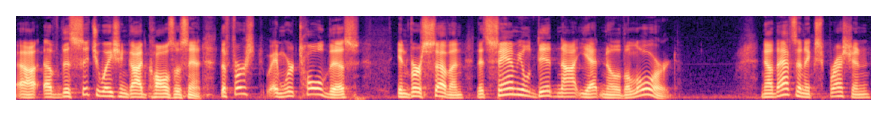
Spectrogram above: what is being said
uh, of this situation God calls us in. The first, and we're told this in verse 7, that Samuel did not yet know the Lord. Now, that's an expression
